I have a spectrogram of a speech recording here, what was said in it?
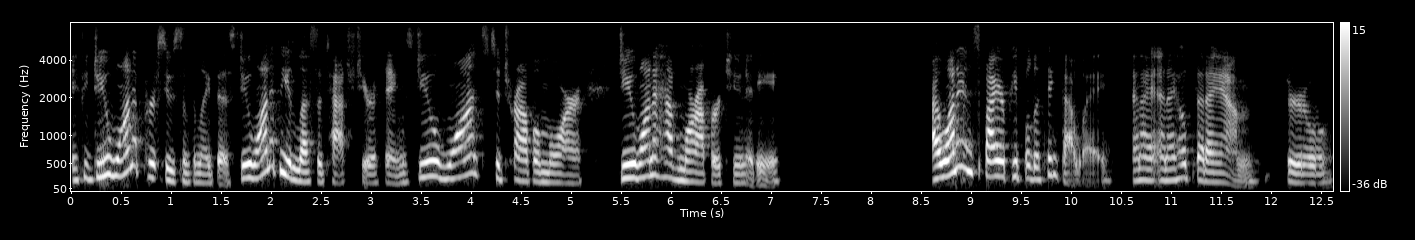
if you do want to pursue something like this, do you want to be less attached to your things? Do you want to travel more? Do you want to have more opportunity? I want to inspire people to think that way. And I and I hope that I am through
